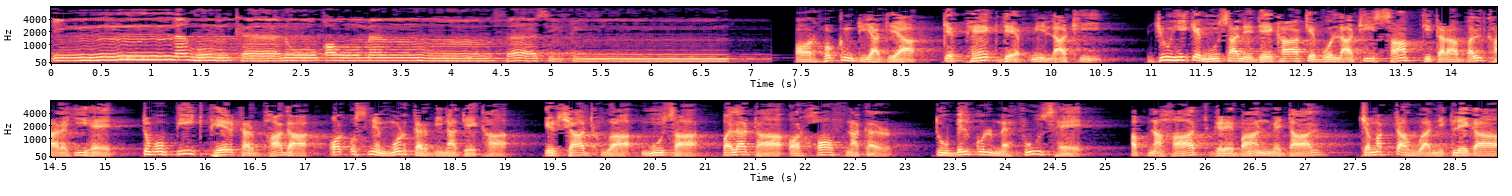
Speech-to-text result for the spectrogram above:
انہم كانوا قوما فاسقین اور حکم دیا گیا کہ پھینک دے اپنی لاٹھی۔ جو ہی کہ موسا نے دیکھا کہ وہ لاٹھی سانپ کی طرح بل کھا رہی ہے، تو وہ پیٹ پھیر کر بھاگا اور اس نے مڑ کر بھی نہ دیکھا۔ ارشاد ہوا موسا پلٹا اور خوف نہ کر۔ تو بالکل محفوظ ہے۔ اپنا ہاتھ گریبان میں ڈال چمکتا ہوا نکلے گا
